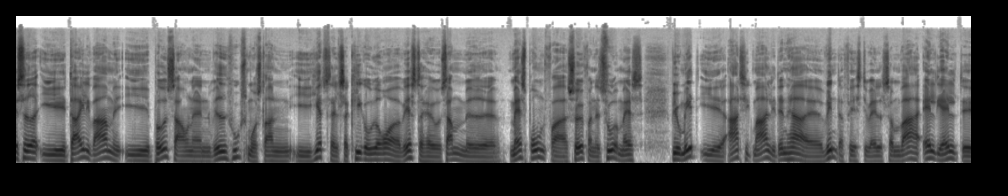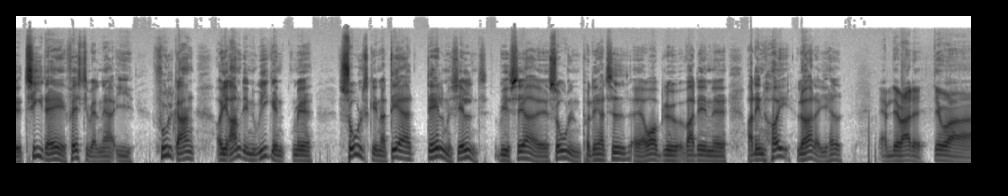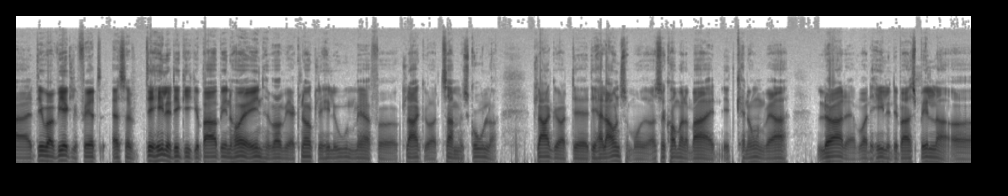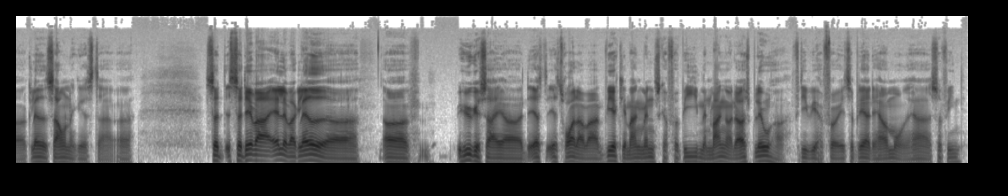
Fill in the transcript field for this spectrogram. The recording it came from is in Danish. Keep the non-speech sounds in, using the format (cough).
Jeg sidder i dejlig varme i bådsaunaen ved Husmorstranden i Hirtshals og kigger ud over Vesterhavet sammen med øh, Mads Brun fra Surfer Natur. Mads, vi er jo midt i øh, Arctic Marley, den her øh, vinterfestival, som var alt i alt 10 dage. Festivalen er i fuld gang, og I ramte en weekend med solskin, og det er del med sjældent, vi ser solen på det her tid. Var det en, var det en høj lørdag, I havde? Jamen det var det. Det var, det var virkelig fedt. Altså det hele det gik jo bare op i en højere enhed, hvor vi har knoklet hele ugen med at få klargjort sammen med skoler, klargjort det, det her lavnsområde, og så kommer der bare et, et kanon hver lørdag, hvor det hele det bare spiller, og glade saunagæster. Og, så, så det var, alle var glade og, og hygge sig, og jeg, jeg tror, der var virkelig mange mennesker forbi, men mange af der også blev her, fordi vi har fået etableret det her område her så fint.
